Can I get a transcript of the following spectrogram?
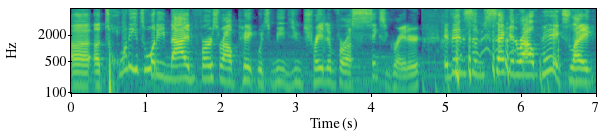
uh, a 2029 first round pick, which means you trade him for a sixth grader, and then some second round picks. Like,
